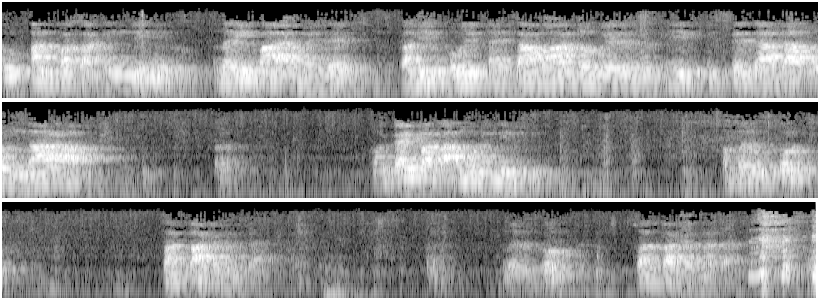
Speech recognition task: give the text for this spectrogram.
تو انفسا ہندی نہیں پایا میں نے۔ کبھی کوئی ایسا مال جو میرے نزدیک اس سے زیادہ عمدہ رہا۔ کئی پتا امرنی ملی۔ اب میں اس کو سنتا کرنا چاہتا میں اس کو سنتا کرنا چاہتا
